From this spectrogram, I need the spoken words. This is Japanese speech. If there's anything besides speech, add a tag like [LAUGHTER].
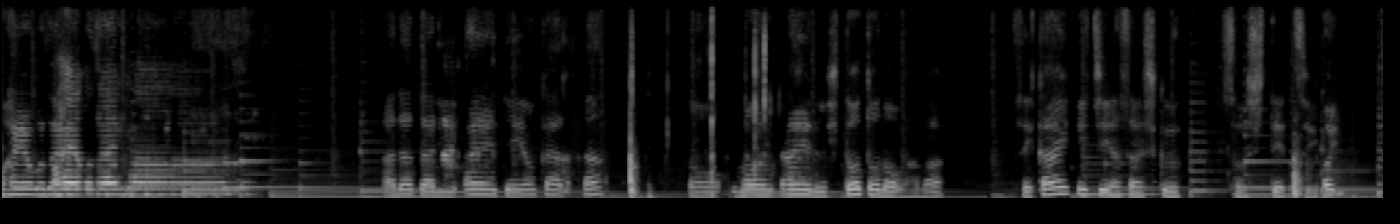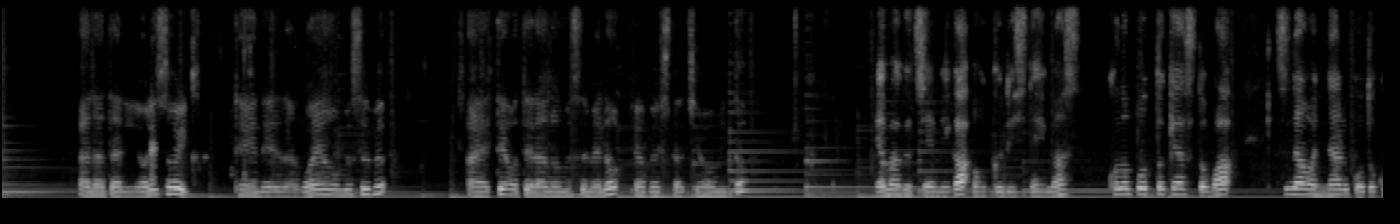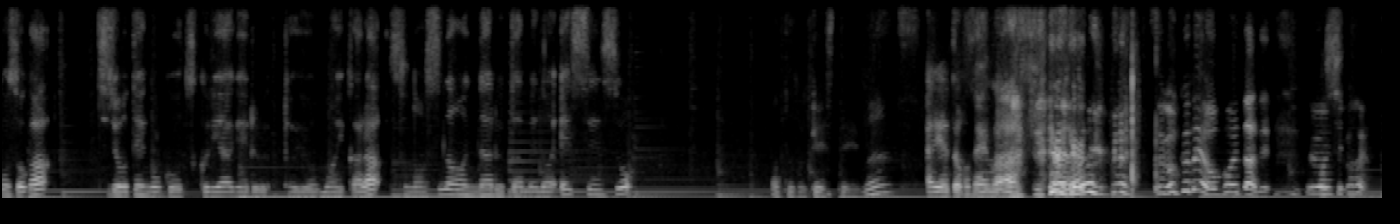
おはようごおざいます。はようございます。あなたに会えてよかったと思い合える人との輪は世界一優しくそして強いあなたに寄り添い丁寧なご縁を結ぶあえてお寺の娘の藪下千穂美と山口恵美がお送りしています。このポッドキャストは素直になることこそが地上天国を作り上げるという思いからその素直になるためのエッセンスをお届けしています。ありがとうございます。すごくね覚えたね。すごい。[LAUGHS]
